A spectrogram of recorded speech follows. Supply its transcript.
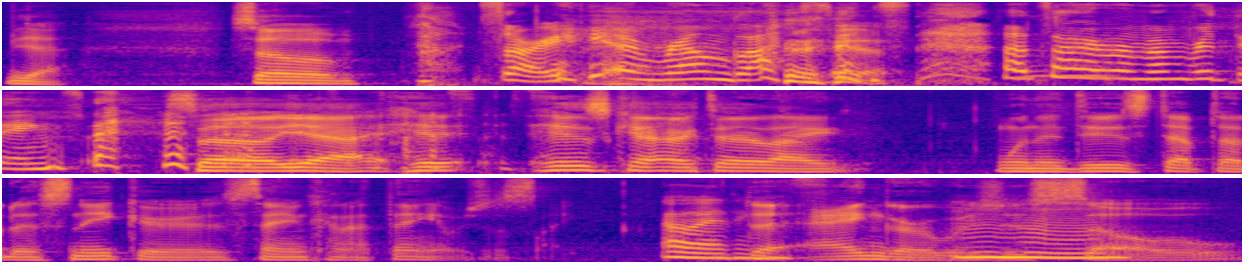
yeah so Sorry, yeah, round glasses. That's how I remember things. so yeah his, his character like when the dude stepped on his sneakers same kind of thing it was just like oh, I think the it's- anger was just so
